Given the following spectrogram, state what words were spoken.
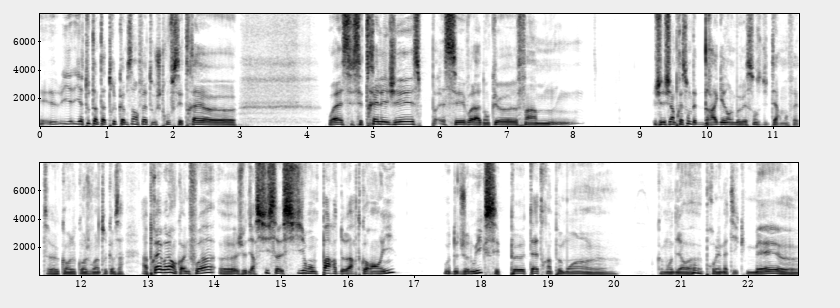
Il y, a- tout un tas de trucs comme ça, en fait, où je trouve c'est très. Ouais, c'est très léger. c'est voilà, donc enfin, j'ai l'impression d'être dragué dans le mauvais sens du terme en fait euh, quand, je vois un truc comme ça. Après voilà encore une fois, euh, je veux dire si on part de Hardcore Henry ou de John Wick, c'est peut-être un peu moins euh, comment dire euh, problématique, mais euh,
